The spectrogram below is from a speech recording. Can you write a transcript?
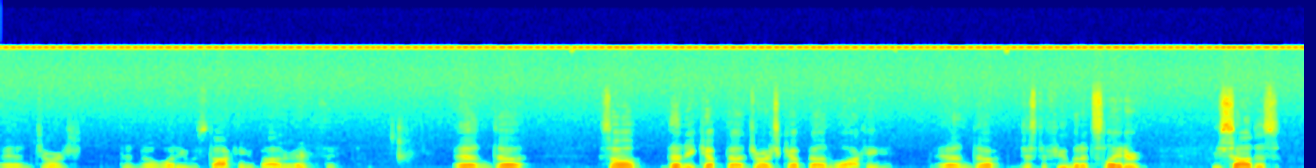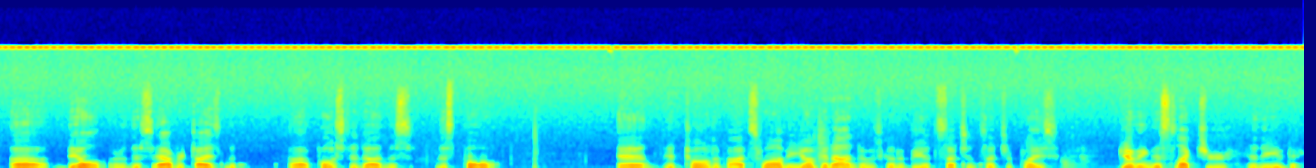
And George didn't know what he was talking about or anything. And uh, so then he kept on, George kept on walking and uh, just a few minutes later he saw this uh, bill or this advertisement uh, posted on this, this pole and it told about Swami Yogananda was going to be at such and such a place giving this lecture in the evening.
